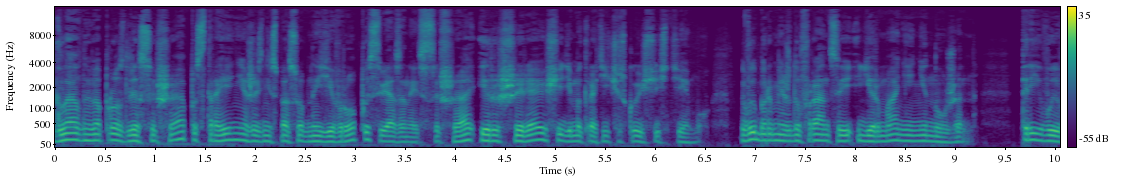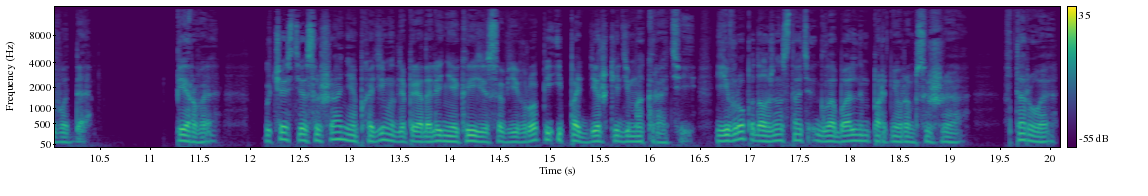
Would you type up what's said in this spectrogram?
Главный вопрос для США — построение жизнеспособной Европы, связанной с США и расширяющей демократическую систему. Выбор между Францией и Германией не нужен. Три вывода. Первое. Участие США необходимо для преодоления кризиса в Европе и поддержки демократии. Европа должна стать глобальным партнером США. Второе.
